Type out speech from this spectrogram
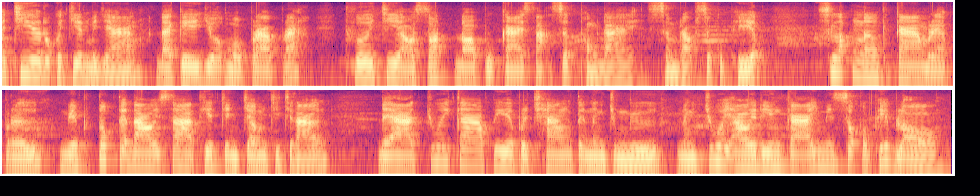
៏ជារុក្ខជាតិម្យ៉ាង ដែលគេយកមកប្រើប្រាស់ធ្វើជាឱសថដ៏ពូកែស័ក្តិសិទ្ធិផងដែរសម្រាប់សុខភាព ស្លឹកនិងផ្កាម្រះព្រៅមានផ្ទុកទៅដោយសារធាតុចិញ្ចឹមជាច្រើន ដែលអាចជួយការពារប្រឆាំងទៅនឹងជំងឺ និងជួយឲ្យរាងកាយមានសុខភាពល្អ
